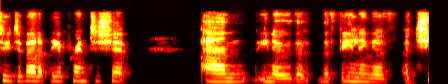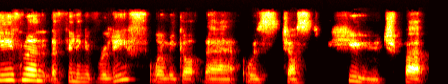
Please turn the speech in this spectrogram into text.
to develop the apprenticeship. And, you know, the, the feeling of achievement, the feeling of relief when we got there was just huge. But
